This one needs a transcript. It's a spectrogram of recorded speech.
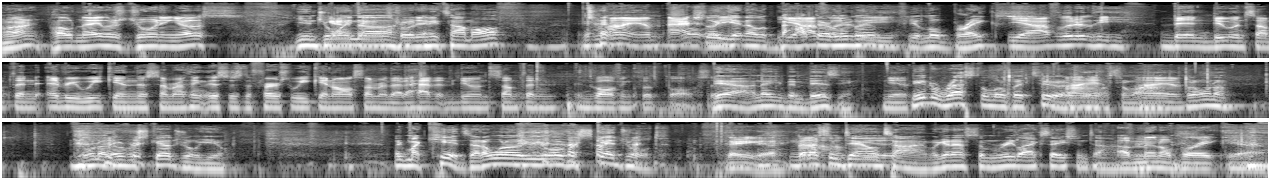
All right, Holton Ahlers's joining us. You enjoying anything else, uh, any time off? I am actually like getting a, little- yeah, out I've there a little bit, a few little breaks. Yeah, I've literally been doing something every weekend this summer. I think this is the first weekend all summer that I haven't been doing something involving football. So Yeah, I know you've been busy. Yeah. need to rest a little bit too every I am. once in a while. I am. But I want to, I want to overschedule you. Like my kids, I don't want to you overscheduled. There you go. We gotta have some downtime. We gotta have some relaxation time. A mental break. Yeah.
